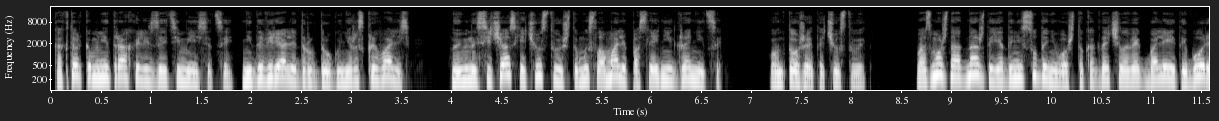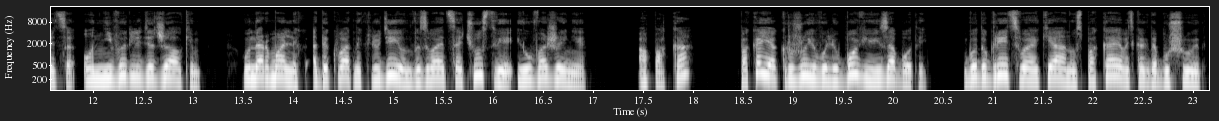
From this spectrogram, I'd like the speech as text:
Как только мы не трахались за эти месяцы, не доверяли друг другу, не раскрывались, но именно сейчас я чувствую, что мы сломали последние границы. Он тоже это чувствует. Возможно, однажды я донесу до него, что когда человек болеет и борется, он не выглядит жалким. У нормальных, адекватных людей он вызывает сочувствие и уважение. А пока? Пока я окружу его любовью и заботой. Буду греть свой океан, успокаивать, когда бушует,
